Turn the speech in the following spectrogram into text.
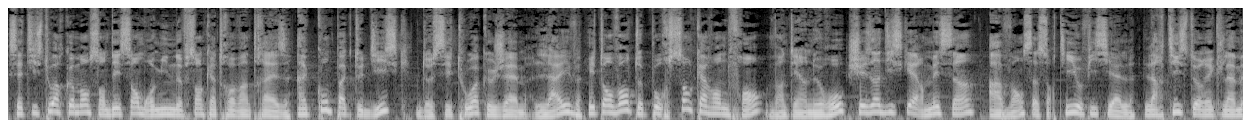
Cette histoire commence en décembre 1993. Un compact disque de C'est toi que j'aime live est en vente pour 140 francs, 21 euros, chez un disquaire messin avant sa sortie officielle. L'artiste réclamait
